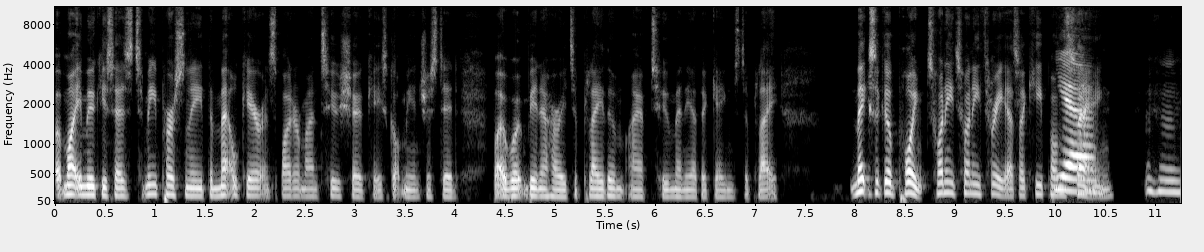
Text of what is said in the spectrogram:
but Mighty Mookie says, to me personally, the Metal Gear and Spider Man 2 showcase got me interested, but I won't be in a hurry to play them. I have too many other games to play. Makes a good point. 2023, as I keep on Yeah. saying, hmm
